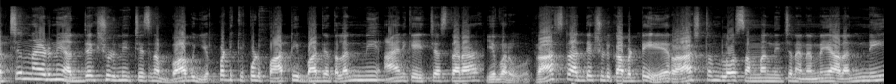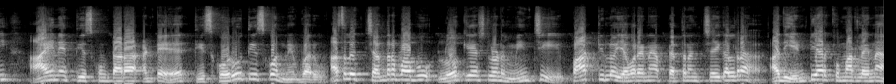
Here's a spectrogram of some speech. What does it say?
అచ్చెన్నాయుడిని అధ్యక్షుడిని చేసిన బాబు ఎప్పటికిప్పుడు పార్టీ బాధ్యతలన్నీ ఆయనకే ఇచ్చేస్తారా? ఎవరు? రాష్ట్ర అధ్యక్షుడు కాబట్టి రాష్ట్రంలో సంబంధించిన నిర్ణయాలన్నీ ఆయనే తీసుకుంటారా అంటే తీసుకోరు తీసుకోనివ్వరు. అసలు చంద్రబాబు లోకేష్లను మించి పార్టీలో ఎవరైనా పెత్తనం చేయగలరా? అది ఎన్టీఆర్ కుమార్లైనా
